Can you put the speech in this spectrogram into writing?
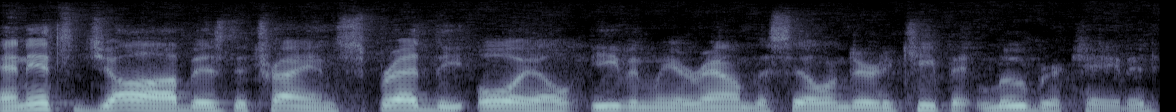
And its job is to try and spread the oil evenly around the cylinder to keep it lubricated.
